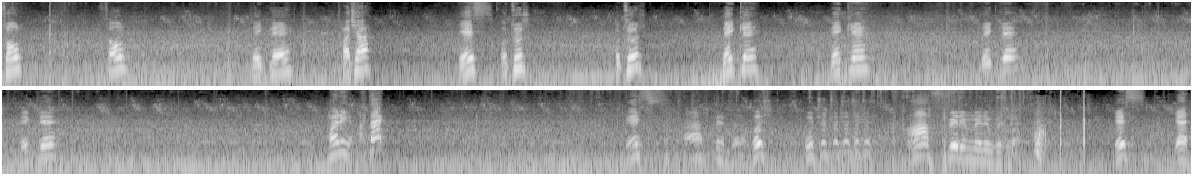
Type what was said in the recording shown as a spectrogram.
Sol. Sol. Bekle. Paça. Yes. Otur. Otur. Bekle. Bekle. Bekle. Bekle. Mali atak. Yes. Aferin sana. Koş. Uç uç uç uç uç. Aferin benim kızıma. Yes. Gel.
